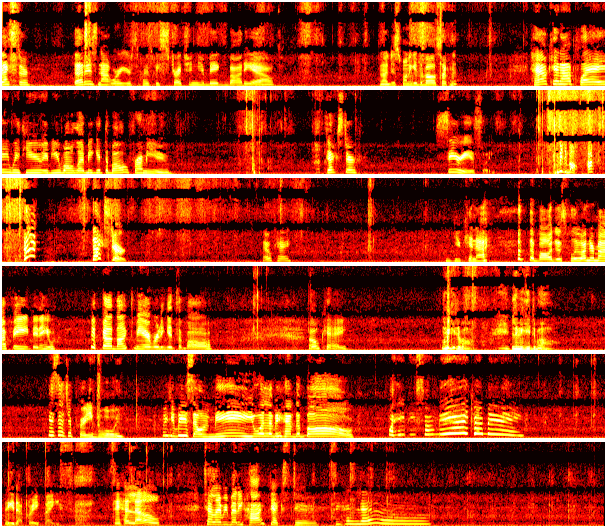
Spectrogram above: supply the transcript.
Dexter, that is not where you're supposed to be stretching your big body out. And I just want to get the ball so I can... How can I play with you if you won't let me get the ball from you? Dexter, seriously. Give me the ball. Ah! Ah! Dexter! Okay. You cannot... the ball just flew under my feet and he knocked me over to get the ball. Okay. Let me get the ball. Let me get the ball. You're such a pretty boy. Would you be so mean? You won't let me have the ball. Why he be so mean to me? Look at that pretty face. Say hello. Tell everybody hi, Dexter. Say hello.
